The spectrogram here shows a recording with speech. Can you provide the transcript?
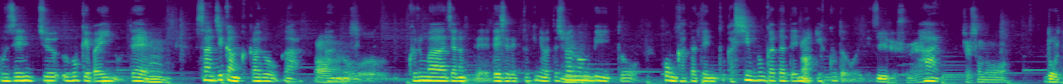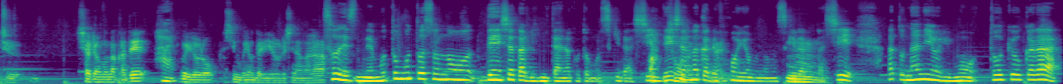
午前中動けばいいので、3時間かかろうがあの車じゃなくて電車で行く時に私はのんびりと本片手にとか新聞片手に行くことが多いです。いいですね。はい。じゃあその道中車両の中で、はい、いろいろ新聞読んだりいろいろしながら。そうですね。もともとその電車旅みたいなことも好きだし、ね、電車の中で本読むのも好きだったし、うん、あと何よりも東京から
